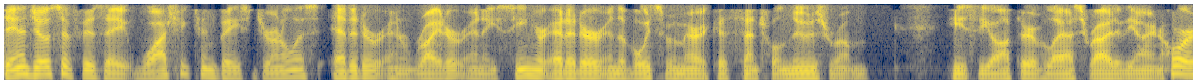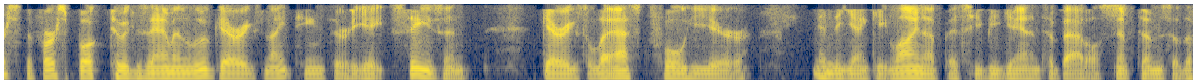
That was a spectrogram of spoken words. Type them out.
Dan Joseph is a Washington-based journalist, editor, and writer, and a senior editor in the Voice of America Central Newsroom. He's the author of Last Ride of the Iron Horse, the first book to examine Lou Gehrig's 1938 season, Gehrig's last full year in the Yankee lineup as he began to battle symptoms of the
